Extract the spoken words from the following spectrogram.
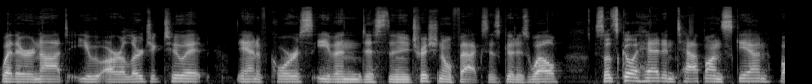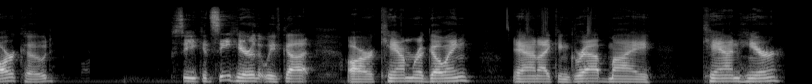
whether or not you are allergic to it, and of course, even just the nutritional facts is good as well. So let's go ahead and tap on Scan Barcode. So you can see here that we've got our camera going, and I can grab my can here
